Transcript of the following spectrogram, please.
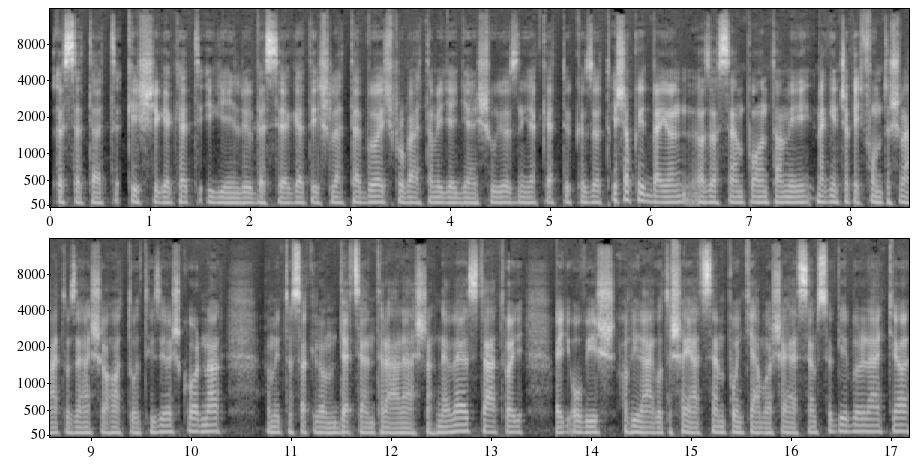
összetett készségeket igénylő beszélgetés lett ebből, és próbáltam így egyensúlyozni a kettő között. És akkor itt bejön az a szempont, ami megint csak egy fontos változás a 6-10 éves kornak, amit a szakirodalom decentrálásnak nevez, tehát hogy egy ovis a világot a saját szempontjából, a saját szemszögéből látja,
